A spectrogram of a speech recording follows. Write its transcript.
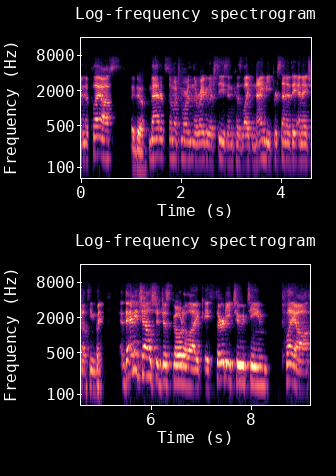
And the playoffs They do. matter so much more than the regular season because like 90% of the NHL team the NHL should just go to like a 32 team playoff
